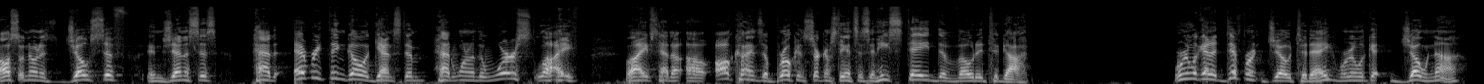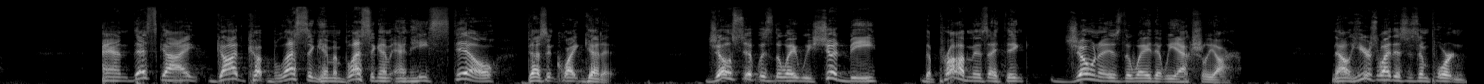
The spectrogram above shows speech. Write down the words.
also known as Joseph, in Genesis had everything go against him, had one of the worst life lives, had a, a, all kinds of broken circumstances, and he stayed devoted to God. We're going to look at a different Joe today. We're going to look at Jonah. And this guy, God kept blessing him and blessing him, and he still doesn't quite get it. Joseph is the way we should be. The problem is, I think Jonah is the way that we actually are. Now, here's why this is important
